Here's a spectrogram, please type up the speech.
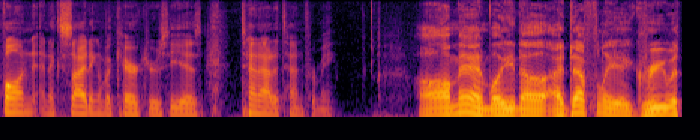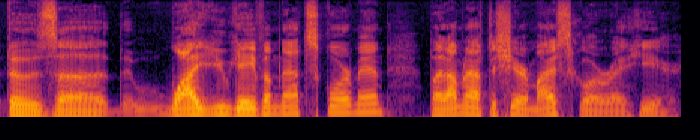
fun, and exciting of a character as he is. 10 out of 10 for me. Oh man, well you know I definitely agree with those. Uh, why you gave him that score, man? But I'm gonna have to share my score right here.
